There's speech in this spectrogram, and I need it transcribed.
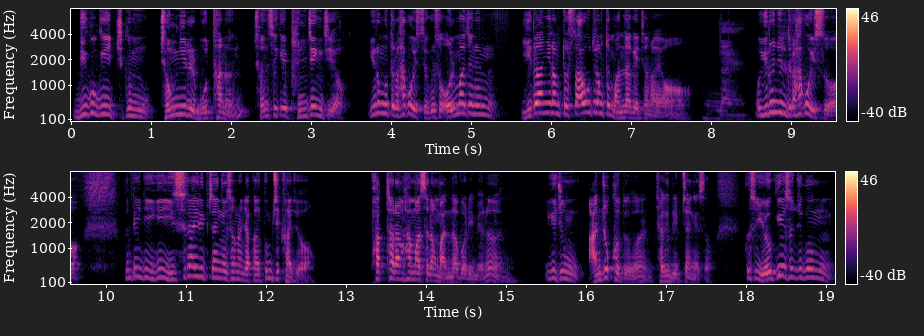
미국이 지금 정리를 못하는 전 세계 분쟁 지역 이런 것들을 하고 있어요. 그래서 얼마 전에는 이란이랑 또 사우디랑 또 만나게 했잖아요. 네. 어, 이런 일들을 하고 있어. 근데 이제 이게 이스라엘 입장에서는 약간 끔찍하죠. 파타랑 하마스랑 만나버리면은 이게 좀 안 좋거든. 자기들 입장에서. 그래서 여기에서 지금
